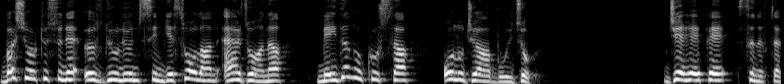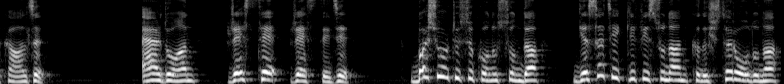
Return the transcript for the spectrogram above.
başörtüsüne özgürlüğün simgesi olan Erdoğan'a meydan okursa olacağı buydu. CHP sınıfta kaldı. Erdoğan reste rest dedi. Başörtüsü konusunda yasa teklifi sunan Kılıçdaroğlu'na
